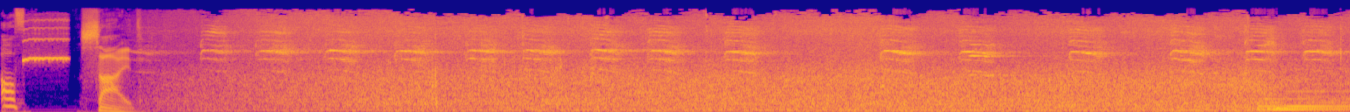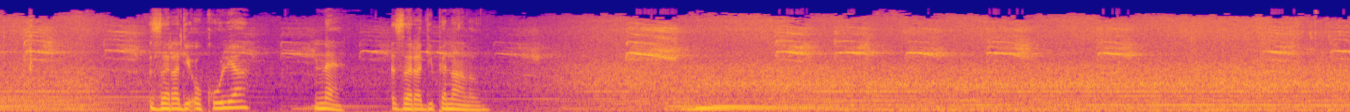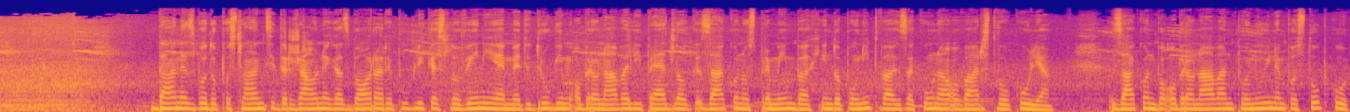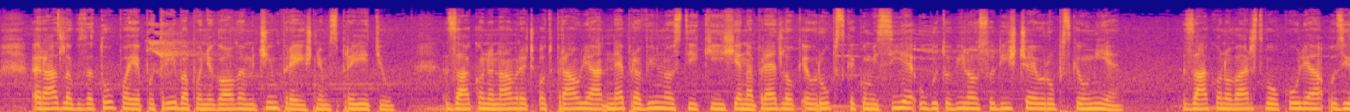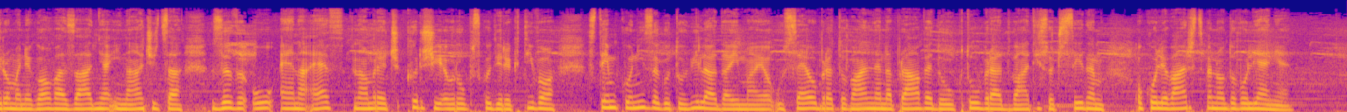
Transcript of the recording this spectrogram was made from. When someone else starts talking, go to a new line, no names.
Offside.
Zaradi okolja? Ne, zaradi penalov. Danes bodo poslanci Državnega zbora Republike Slovenije med drugim obravnavali predlog zakona o spremembah in dopolnitvah zakona o varstvu okolja. Zakon bo obravnavan po nujnem postopku, razlog za to pa je potreba po njegovem čimprejšnjem sprejetju. Zakon namreč odpravlja nepravilnosti, ki jih je na predlog Evropske komisije ugotovilo sodišče Evropske unije. Zakon o varstvu okolja oziroma njegova zadnja inačica ZVO-1F namreč krši Evropsko direktivo, s tem, ko ni zagotovila, da imajo vse obratovalne naprave do oktobra 2007 okoljevarstveno dovoljenje.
